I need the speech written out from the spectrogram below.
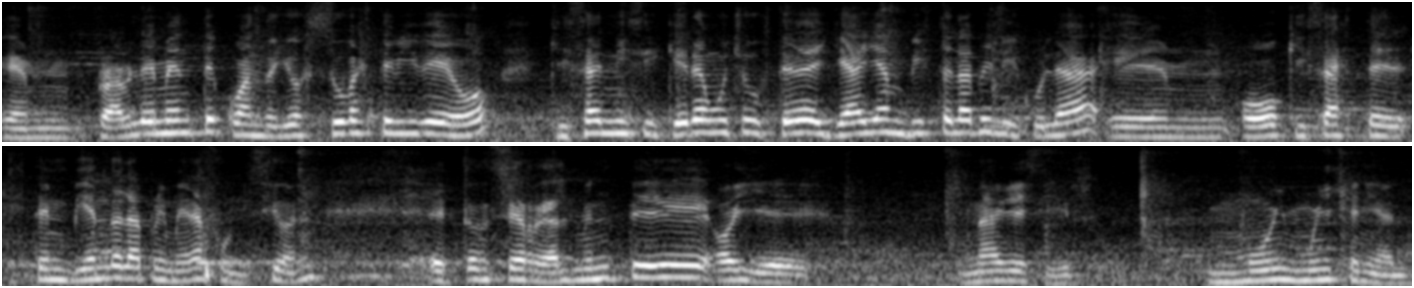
Em, probablemente cuando yo suba este video, quizás ni siquiera muchos de ustedes ya hayan visto la película em, o quizás estén viendo la primera función. Entonces realmente, oye, nada que decir muy muy genial.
